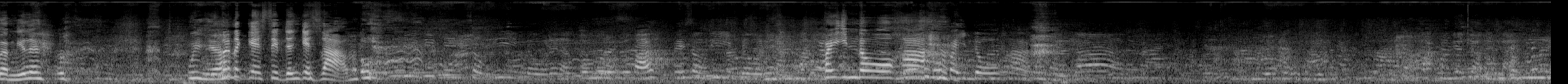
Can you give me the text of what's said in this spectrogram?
แบบนี้เลยวิ่งเงี้ยตั้งแต่เกรดสิบยันเกรดสามไปอินโดค่ะ ไปอินโดค่ะอ้าวไ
